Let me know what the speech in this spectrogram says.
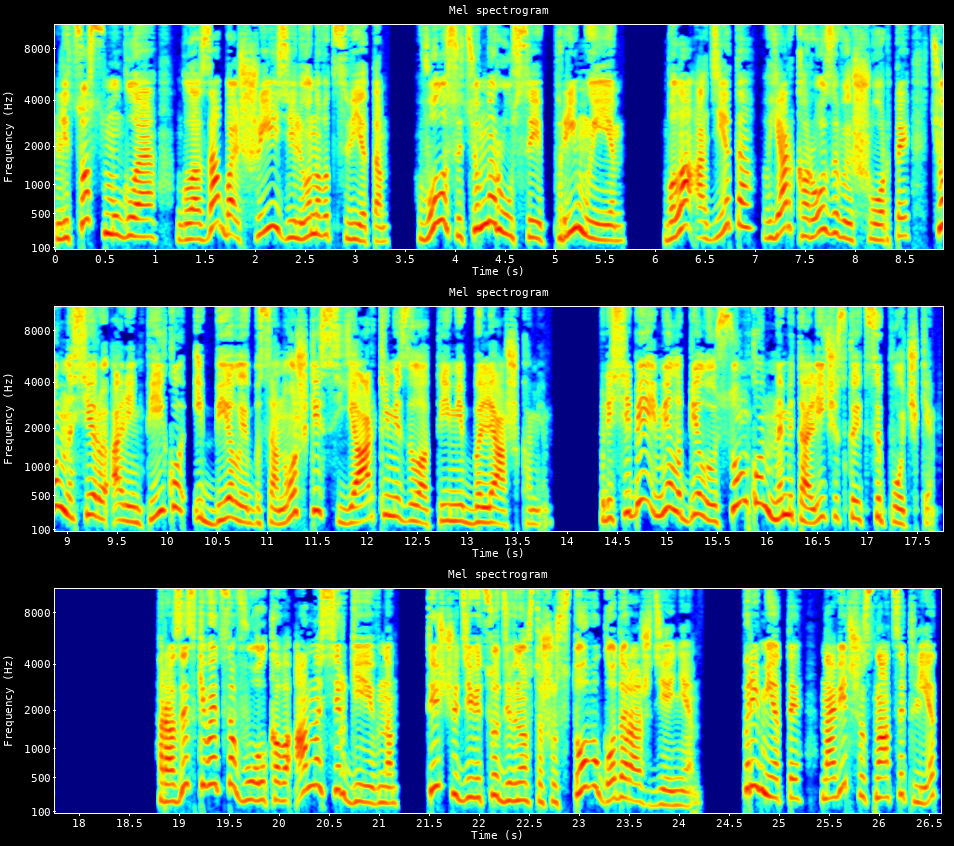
Лицо смуглое, глаза большие, зеленого цвета. Волосы темно-русые, прямые. Была одета в ярко-розовые шорты, темно-серую олимпийку и белые босоножки с яркими золотыми бляшками. При себе имела белую сумку на металлической цепочке. Разыскивается Волкова Анна Сергеевна, 1996 года рождения. Приметы. На вид 16 лет,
